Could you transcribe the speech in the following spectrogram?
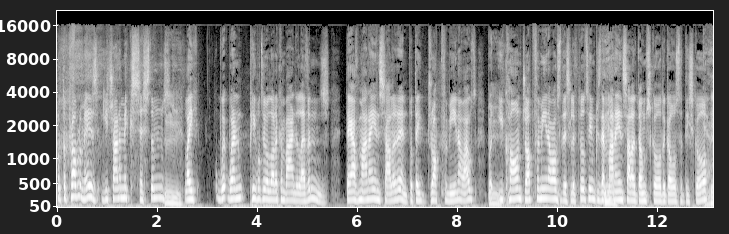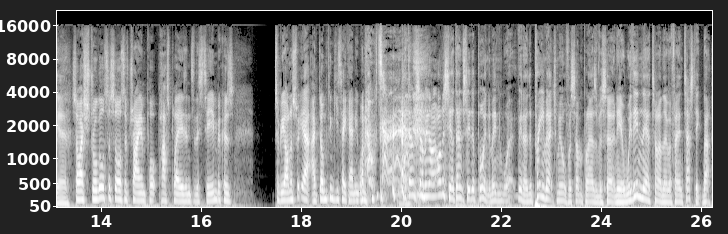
But the problem is, you're trying to mix systems. Mm. Like w- when people do a lot of combined 11s, they have Mane and Salah in, but they drop Firmino out. But you can't drop Firmino out of this Liverpool team because then Mm. Yeah. Mane and Salah don't score the goals that they score. Yeah. So I struggle to sort of try and put past players into this team because, to be honest with you, I don't think you take anyone out. I don't. I mean, I, honestly, I don't see the point. I mean, you know, the pre-match meal for some players of a certain era, within their time, they were fantastic, but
